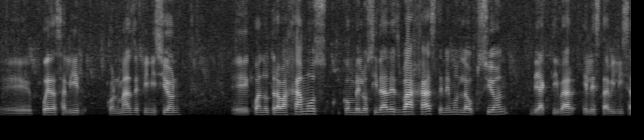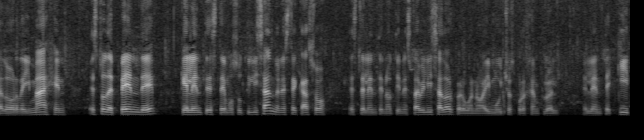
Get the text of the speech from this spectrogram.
eh, pueda salir con más definición, eh, cuando trabajamos con velocidades bajas tenemos la opción de activar el estabilizador de imagen. Esto depende qué lente estemos utilizando. En este caso, este lente no tiene estabilizador, pero bueno, hay muchos, por ejemplo, el, lente kit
